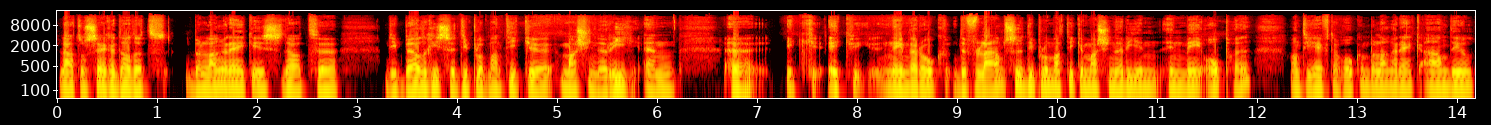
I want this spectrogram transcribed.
Laat ons zeggen dat het belangrijk is dat uh, die Belgische diplomatieke machinerie en ik, ik neem daar ook de Vlaamse diplomatieke machinerie in, in mee op, hè, want die heeft toch ook een belangrijk aandeel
